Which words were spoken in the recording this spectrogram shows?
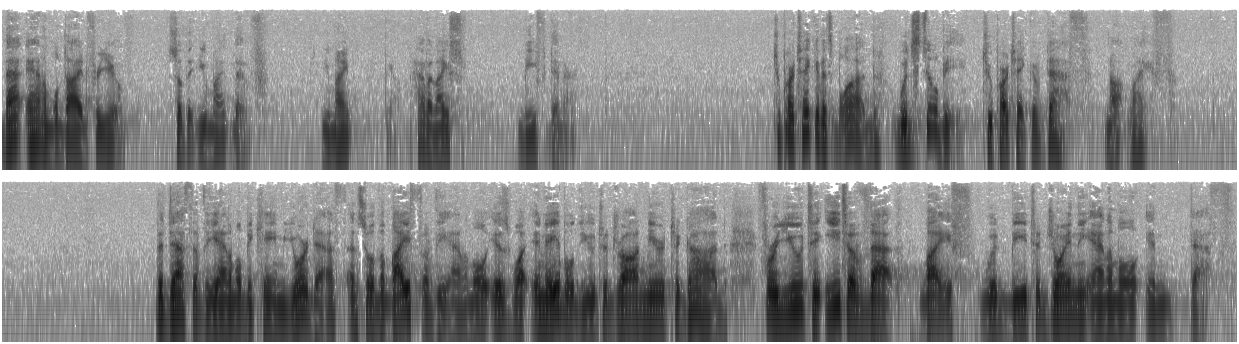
That animal died for you so that you might live. You might you know, have a nice beef dinner. To partake of its blood would still be to partake of death, not life the death of the animal became your death, and so the life of the animal is what enabled you to draw near to God. For you to eat of that life would be to join the animal in death.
